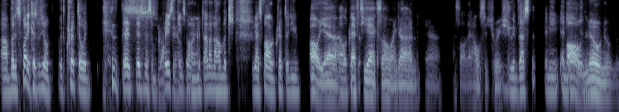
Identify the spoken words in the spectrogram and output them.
Uh, but it's funny because you know, with crypto, it, there's there's been some Swap crazy sales, things going on. Crypto. I don't know how much you guys follow in crypto. Do you Oh yeah. Crypto. FTX. Oh my god. Yeah. I saw that whole did you situation. invest any? any Oh in no, no, no.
